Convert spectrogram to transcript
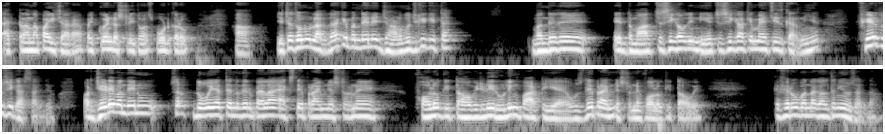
ਐਕਟਰਾਂ ਦਾ ਭਾਈਚਾਰਾ ਆਪਾਂ ਇੱਕੋ ਇੰਡਸਟਰੀ ਤੋਂ ਸਪੋਰਟ ਕਰੋ। ਹਾਂ, ਜਿੱਥੇ ਤੁਹਾਨੂੰ ਲੱਗਦਾ ਕਿ ਬੰਦੇ ਨੇ ਜਾਣਬੁੱਝ ਕੇ ਕੀਤਾ ਬੰਦੇ ਦੇ ਇਹ ਦਿਮਾਗ 'ਚ ਸੀਗਾ, ਉਹਦੀ ਨੀਅਤ 'ਚ ਸੀਗਾ ਕਿ ਮੈਂ ਇਹ ਚੀਜ਼ ਕਰਨੀ ਹੈ, ਫਿਰ ਤੁਸੀਂ ਕਰ ਸਕਦੇ ਹੋ। ਔਰ ਜਿਹੜੇ ਬੰਦੇ ਨੂੰ ਸਿਰਫ 2 ਜਾਂ 3 ਦਿਨ ਪਹਿਲਾਂ ਐਕਸ ਦੇ ਪ੍ਰਾਈਮ ਮਿਨਿਸਟਰ ਨੇ ਫੋਲੋ ਕੀਤਾ ਹੋਵੇ, ਜਿਹੜੀ ਰੂਲਿੰਗ ਪਾਰਟੀ ਹੈ, ਉਸ ਦੇ ਪ੍ਰਾਈਮ ਮਿਨਿਸਟਰ ਨੇ ਫੋਲੋ ਕੀਤਾ ਹੋਵੇ, ਤੇ ਫਿਰ ਉਹ ਬੰਦਾ ਗਲਤ ਨਹੀਂ ਹੋ ਸਕਦਾ,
